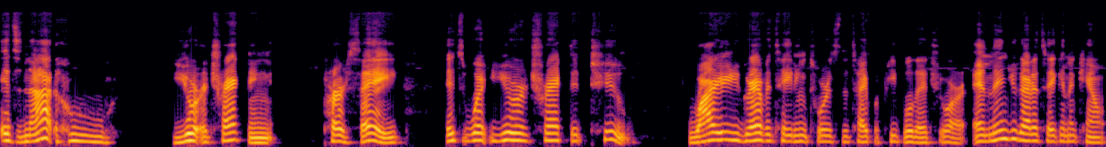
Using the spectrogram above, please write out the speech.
it's not who you're attracting per se, it's what you're attracted to. Why are you gravitating towards the type of people that you are? And then you got to take into account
